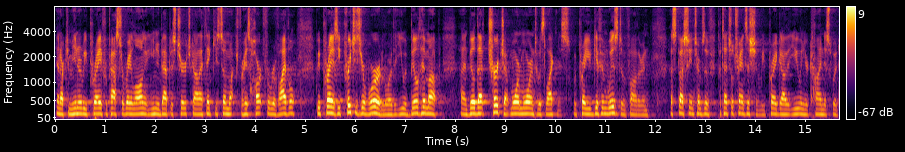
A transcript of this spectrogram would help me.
in our community. We pray for Pastor Ray Long at Union Baptist Church. God, I thank you so much for his heart for revival. We pray as he preaches your word, Lord, that you would build him up and build that church up more and more into its likeness. We pray you'd give him wisdom, Father, and especially in terms of potential transition. We pray, God, that you and your kindness would,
